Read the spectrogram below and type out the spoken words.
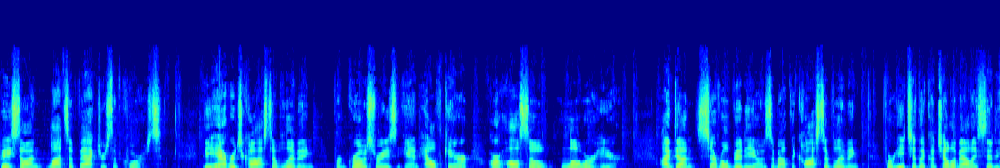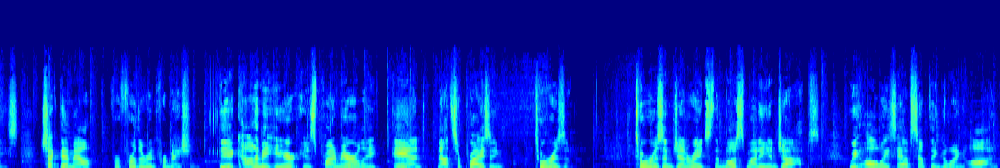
based on lots of factors, of course. The average cost of living for groceries and healthcare are also lower here. I've done several videos about the cost of living for each of the Coachella Valley cities. Check them out for further information. The economy here is primarily, and not surprising, tourism. Tourism generates the most money and jobs. We always have something going on,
